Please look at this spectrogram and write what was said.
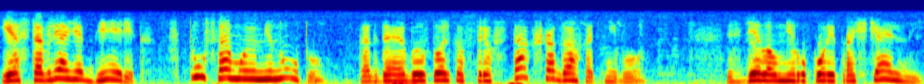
И, оставляя берег в ту самую минуту, когда я был только в трехстах шагах от него, сделал мне рукой прощальный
